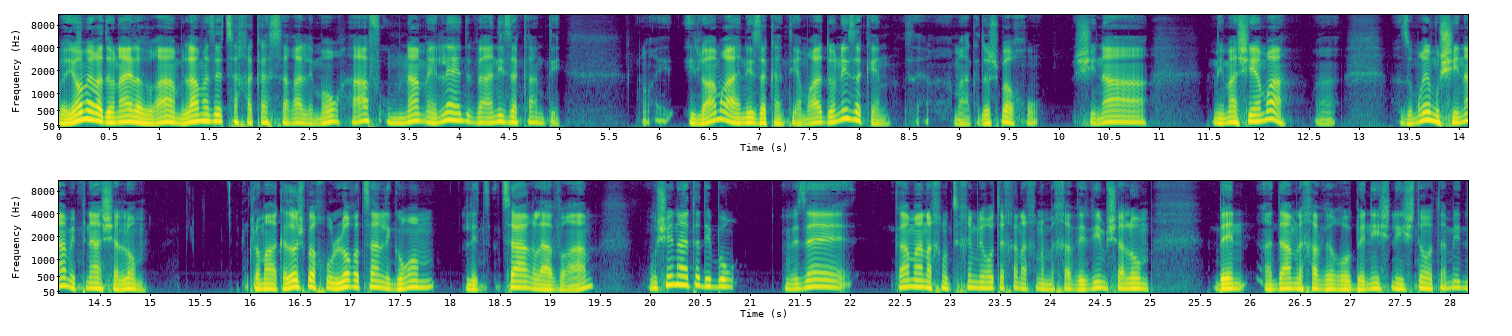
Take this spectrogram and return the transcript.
ויאמר אדוני אל אברהם, למה זה צחקה שרה לאמור, האף אמנם אלד ואני זקנתי. כלומר, היא לא אמרה אני זקנתי, היא אמרה אדוני זקן. מה, הקדוש ברוך הוא שינה ממה שהיא אמרה. אז אומרים, הוא שינה מפני השלום. כלומר, הקדוש ברוך הוא לא רצה לגרום לצער לאברהם, הוא שינה את הדיבור. וזה כמה אנחנו צריכים לראות איך אנחנו מחבבים שלום בין אדם לחברו, בין איש לאשתו, תמיד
